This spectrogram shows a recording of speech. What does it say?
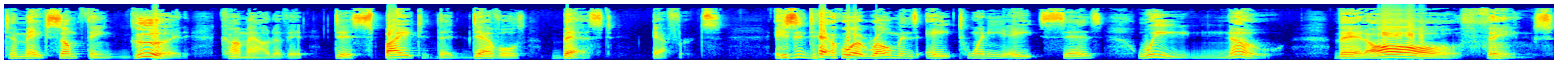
to make something good come out of it despite the devil's best efforts. Isn't that what Romans 8:28 says? We know that all things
